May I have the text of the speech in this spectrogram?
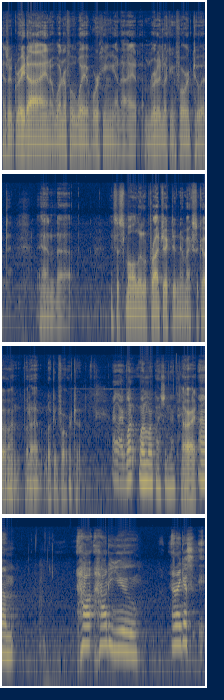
has a great eye and a wonderful way of working, and I, I'm really looking forward to it. And uh, it's a small little project in New Mexico, and but I'm looking forward to it. I lied. One one more question then. All right. Um, how how do you? And I guess it,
